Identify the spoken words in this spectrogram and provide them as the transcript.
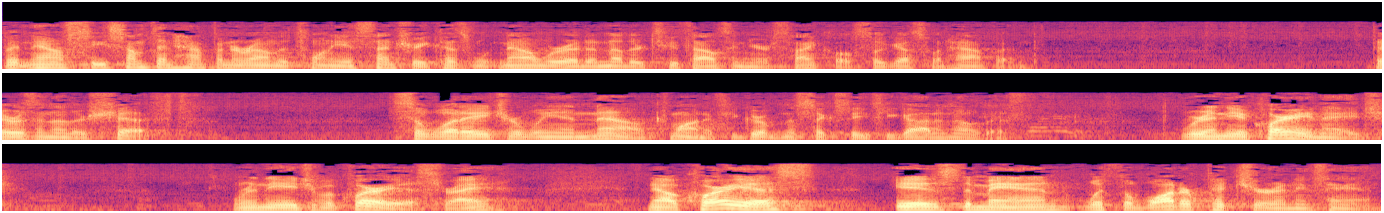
But now see something happened around the 20th century because now we're at another 2,000 year cycle. So guess what happened? There was another shift. So what age are we in now? Come on, if you grew up in the 60s, you gotta know this. We're in the Aquarian age. We're in the age of Aquarius, right? Now Aquarius is the man with the water pitcher in his hand.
